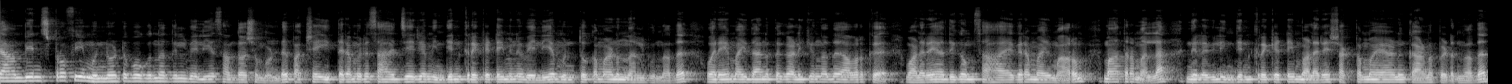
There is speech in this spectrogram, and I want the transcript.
ചാമ്പ്യൻസ് ട്രോഫി മുന്നോട്ട് പോകുന്നതിൽ വലിയ സന്തോഷമുണ്ട്. പക്ഷേ ഇത്തരമൊരു സാഹചര്യം ഇന്ത്യൻ ക്രിക്കറ്റ് ടീമിന് വലിയ മുൻതൂക്കമാണ് നൽകുന്നത്. ഒരേ മൈതാനത്ത് കളിക്കുന്നത് അവർക്ക് വളരെയധികം സഹായകരമായി മാറും. മാത്രമല്ല നിലവിൽ ഇന്ത്യൻ ക്രിക്കറ്റ് ടീം വളരെ ശക്തമായാണ് കാണപ്പെടുന്നത്.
